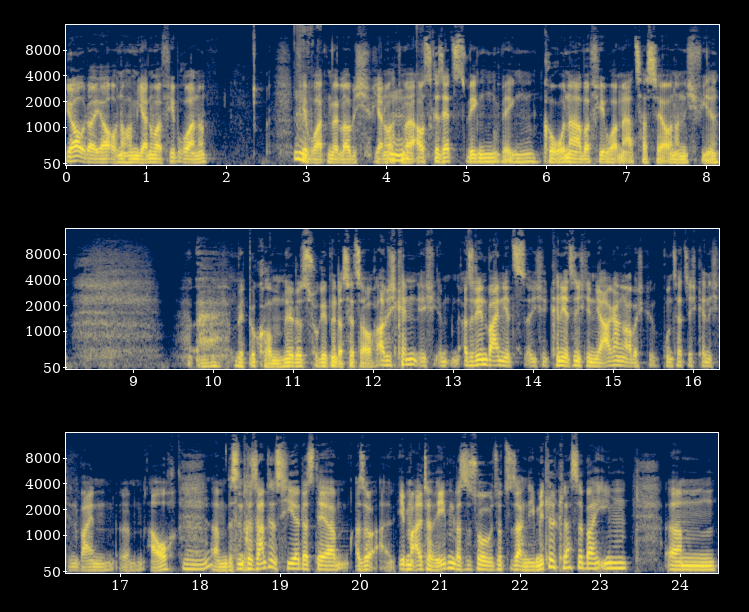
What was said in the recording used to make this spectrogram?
Ja, oder ja auch noch im Januar, Februar, ne? Februar hatten wir, glaube ich, Januar mhm. hatten wir ausgesetzt wegen, wegen Corona, aber Februar, März hast du ja auch noch nicht viel mitbekommen. Ja, das so geht mir das jetzt auch. Aber ich kenne ich also den Wein jetzt, ich kenne jetzt nicht den Jahrgang, aber ich grundsätzlich kenne ich den Wein ähm, auch. Mhm. Ähm, das Interessante ist hier, dass der also eben alte Reben, das ist so sozusagen die Mittelklasse bei ihm. Ähm,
